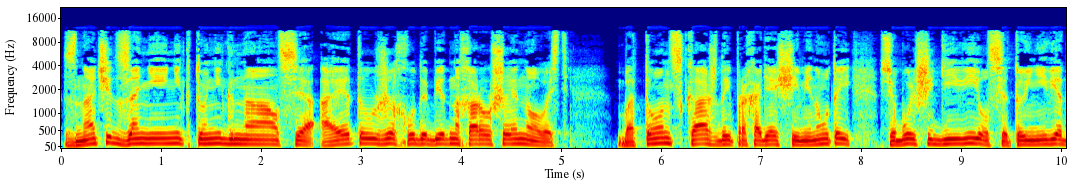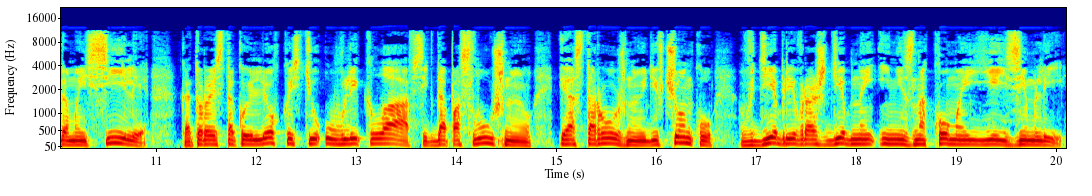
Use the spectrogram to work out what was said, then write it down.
Значит, за ней никто не гнался, а это уже худо-бедно хорошая новость — Батон с каждой проходящей минутой все больше дивился той неведомой силе, которая с такой легкостью увлекла всегда послушную и осторожную девчонку в дебри враждебной и незнакомой ей земли.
